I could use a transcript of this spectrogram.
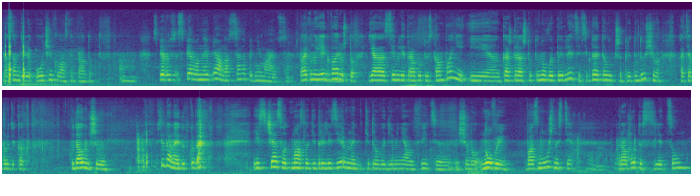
на самом деле очень классный продукт. С 1, с 1 ноября у нас цены поднимаются. Поэтому я и говорю, что я 7 лет работаю с компанией, и каждый раз что-то новое появляется, и всегда это лучше предыдущего, хотя вроде как куда лучше всегда найдут куда. И сейчас вот масло гидролизированное, кедровое для меня, вот видите, еще но- новые возможности работы с лицом.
